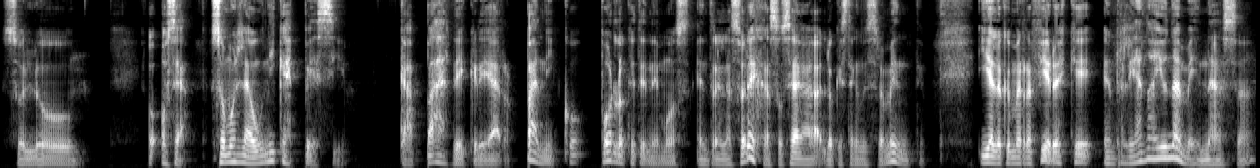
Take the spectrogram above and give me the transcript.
solo o sea, somos la única especie capaz de crear pánico por lo que tenemos entre las orejas, o sea, lo que está en nuestra mente. Y a lo que me refiero es que en realidad no hay una amenaza,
